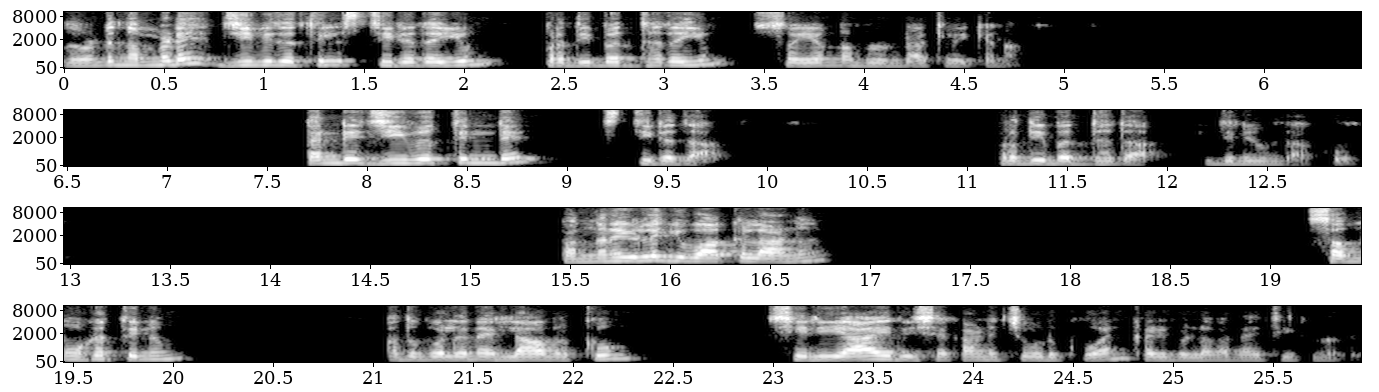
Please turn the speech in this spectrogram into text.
അതുകൊണ്ട് നമ്മുടെ ജീവിതത്തിൽ സ്ഥിരതയും പ്രതിബദ്ധതയും സ്വയം നമ്മൾ ഉണ്ടാക്കി വെക്കണം. തന്റെ ജീവിതത്തിന്റെ സ്ഥിരത പ്രതിബദ്ധത ഇതിനെ ഉണ്ടാക്കൂ. അങ്ങനെയുള്ള യുവാക്കളാണ് സമൂഹത്തിനും അതുപോലെ തന്നെ എല്ലാവർക്കും ശരിയായ ദിശ കാണിച്ചു കൊടുക്കുവാൻ കഴിവുള്ളവരായി തീരുന്നത്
